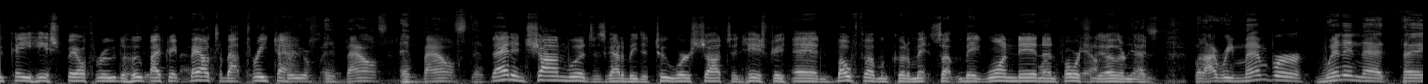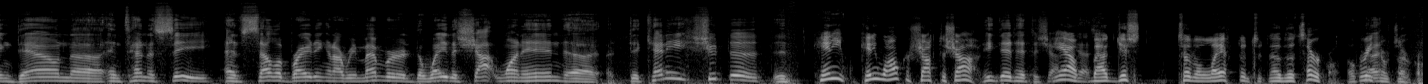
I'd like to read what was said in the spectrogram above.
UK history fell through the hoop after it bounced about three Three or- times. It bounced and bounced and That and Sean Woods has got to be the two worst shots in history, and both of them could have meant something big. One did, and unfortunately, the other yes. didn't. But I remember winning that thing down uh, in Tennessee and celebrating, and I remember the way the shot went in. Uh, did Kenny shoot the? Did, Kenny Kenny Walker shot the shot. he did hit the shot. Yeah, yes. about just to the left of, of the circle, Okay. free circle.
